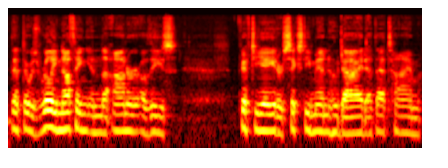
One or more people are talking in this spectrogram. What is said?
that there was really nothing in the honor of these 58 or 60 men who died at that time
